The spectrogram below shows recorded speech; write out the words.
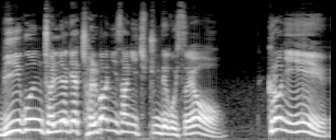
미군 전력의 절반 이상이 집중되고 있어요. 그러니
